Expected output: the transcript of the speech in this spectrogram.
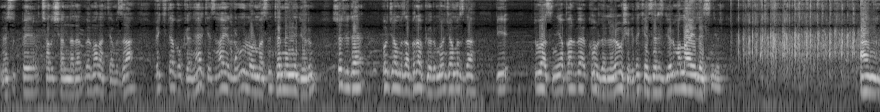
Mesut Bey'e, çalışanlara ve Malatya'mıza ve kitap okuyan herkese hayırlı uğurlu olmasını temenni ediyorum. Sözü de hocamıza bırakıyorum. Hocamız da bir duasını yapar ve kurdeleleri o şekilde keseriz diyorum. Allah hayırlı etsin diyorum. Amin.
